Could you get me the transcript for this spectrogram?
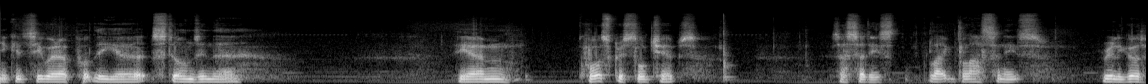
You can see where I've put the uh, stones in there. The um, quartz crystal chips. As I said, it's like glass and it's really good.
